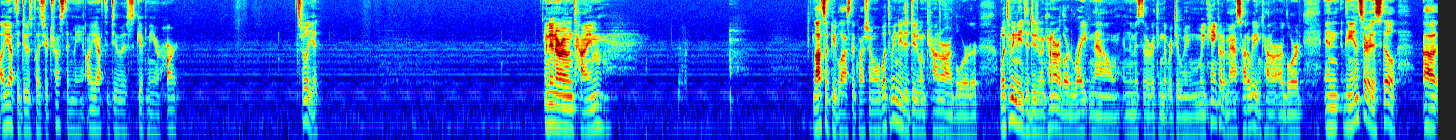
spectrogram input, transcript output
All you have to do is place your trust in me. All you have to do is give me your heart. That's really it. And in our own time, lots of people ask the question well, what do we need to do to encounter our Lord? Or what do we need to do to encounter our Lord right now in the midst of everything that we're doing? When we can't go to Mass, how do we encounter our Lord? And the answer is still uh,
